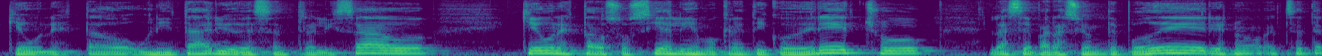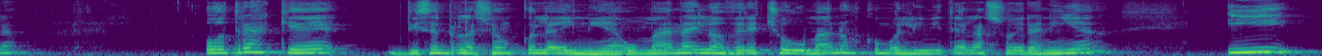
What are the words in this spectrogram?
que es un Estado unitario descentralizado, que es un Estado social y democrático de derecho, la separación de poderes, ¿no? etc. Otras que dicen relación con la dignidad humana y los derechos humanos como límite de la soberanía y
